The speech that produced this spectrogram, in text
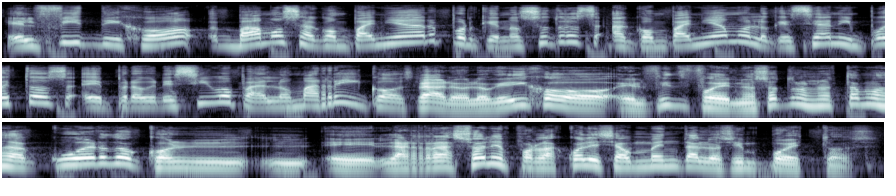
el FIT dijo, vamos a acompañar porque nosotros acompañamos lo que sean impuestos eh, progresivos para los más ricos. Claro, lo que dijo el FIT fue, nosotros no estamos de acuerdo con eh, las razones por las cuales se aumentan los impuestos,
